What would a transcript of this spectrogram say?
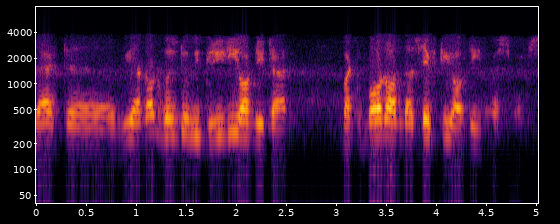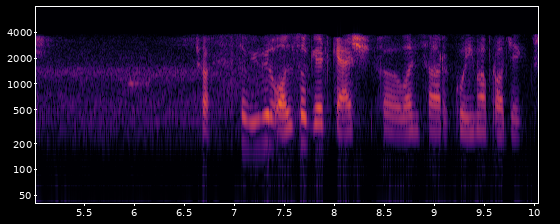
that uh, we are not going to be greedy on return, but more on the safety of the investments. Sure. So we will also get cash uh, once our Kohima projects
